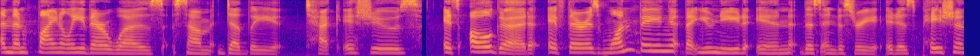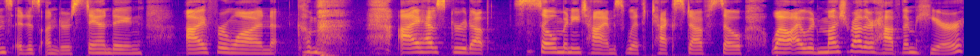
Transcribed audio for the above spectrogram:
And then finally, there was some deadly tech issues. It's all good. If there is one thing that you need in this industry, it is patience, it is understanding. I, for one, come. I have screwed up so many times with tech stuff. So while I would much rather have them here,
